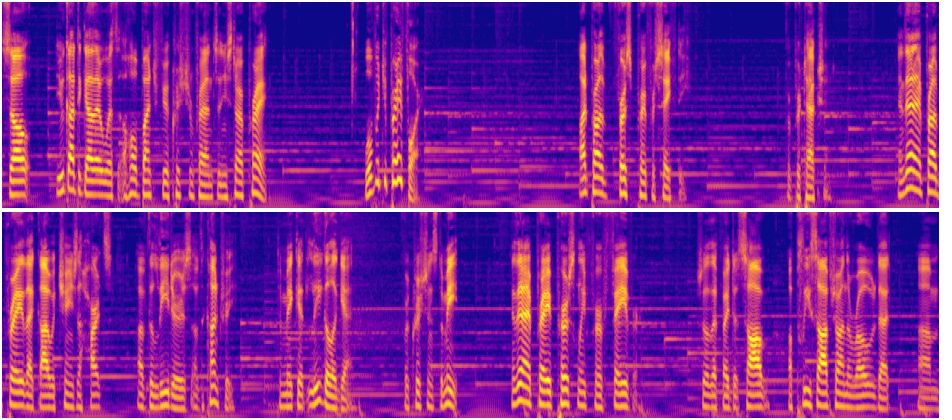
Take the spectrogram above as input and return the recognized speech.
So you got together with a whole bunch of your Christian friends and you started praying. What would you pray for? I'd probably first pray for safety, for protection. And then I'd probably pray that God would change the hearts of the leaders of the country to make it legal again for Christians to meet. And then I'd pray personally for favor, so that if I saw a police officer on the road, that um,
